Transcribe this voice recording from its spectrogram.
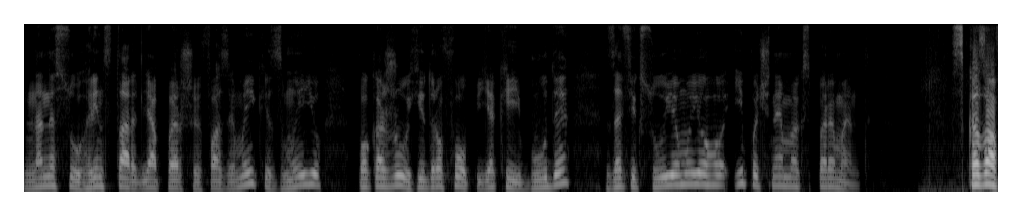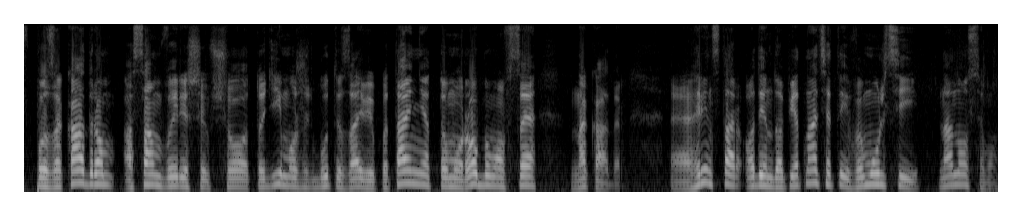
нанесу Star для першої фази мийки, змию, покажу гідрофоб, який буде, зафіксуємо його і почнемо експеримент. Сказав поза кадром, а сам вирішив, що тоді можуть бути зайві питання, тому робимо все на кадр. Е, Green Star 1 до 15 в емульсії наносимо.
